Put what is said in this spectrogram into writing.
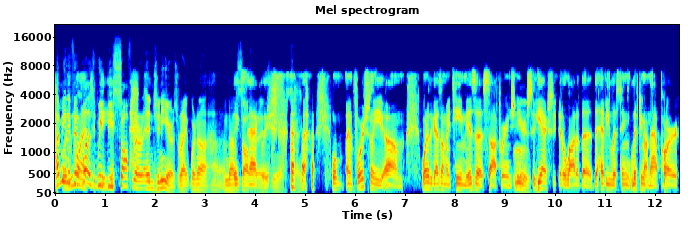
I mean, Well, if we it want it was, we'd be be- software engineers, right? We're not. I'm not a software engineer. Right? well, unfortunately, um, one of the guys on my team is a software engineer, Mm. so he actually did a lot of the the heavy lifting lifting on that part.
